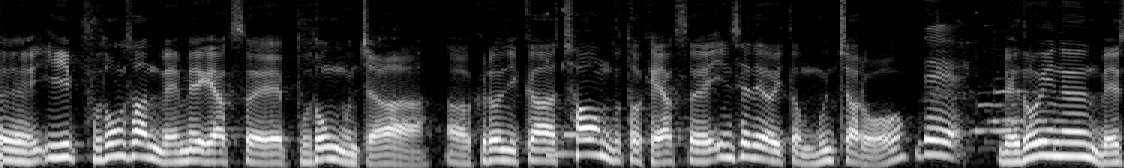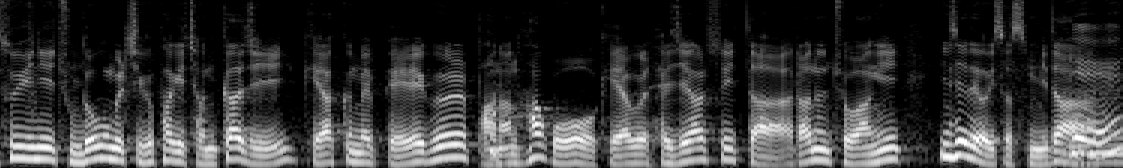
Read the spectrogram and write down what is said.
네, 이 부동산 매매 계약서의 부동 문자, 어, 그러니까 처음부터 계약서에 인쇄되어 있던 문자로 네, 매도인은 매수인이 중도금을 지급하기 전까지 계약금의 배액을 반환하고 계약을 해지할 수 있다라는 조항이 인쇄되어 있었습니다. 예.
